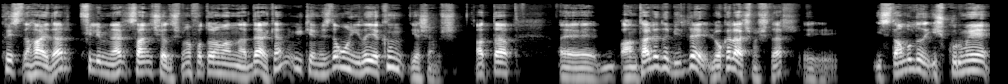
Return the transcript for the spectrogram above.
Kristina Haydar filmler, sahne çalışma, fotoğrafmanlar derken ülkemizde 10 yıla yakın yaşamış. Hatta e, Antalya'da bir de lokal açmışlar. E, İstanbul'da da iş kurmaya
